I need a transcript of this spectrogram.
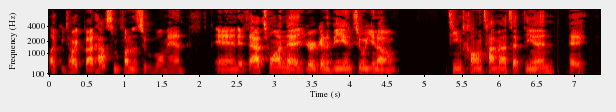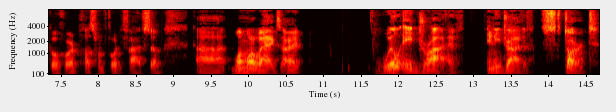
like we talked about. Have some fun in the Super Bowl, man. And if that's one that you're going to be into, you know, teams calling timeouts at the end, hey, go for it. Plus 145. So uh, one more wags. All right. Will a drive, any drive, start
